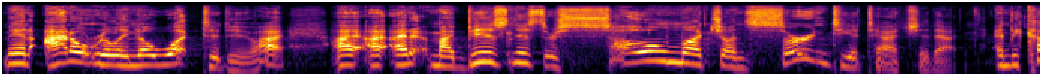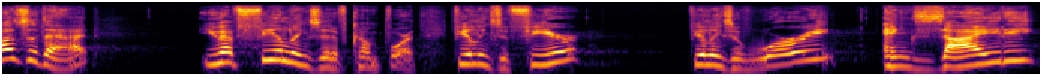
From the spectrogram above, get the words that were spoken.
man, I don't really know what to do. I, I, I, my business, there's so much uncertainty attached to that. And because of that, you have feelings that have come forth feelings of fear, feelings of worry, anxiety.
